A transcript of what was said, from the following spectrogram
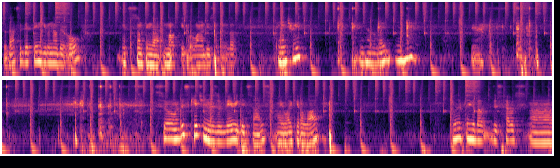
So that's a good thing, even though they're old. It's something that most people want to do something about. Pantry. We have a light in here. Yeah. So this kitchen is a very good size. I like it a lot. Another thing about this house uh,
